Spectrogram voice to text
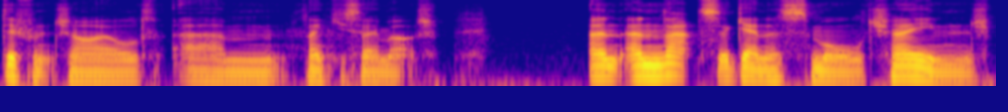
different child, um, thank you so much. And, and that's again a small change,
